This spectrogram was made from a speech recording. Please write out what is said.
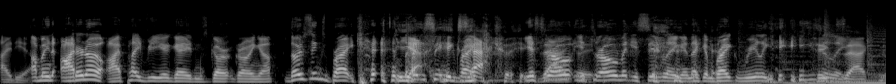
idea. I mean, I don't know. I played video games gro- growing up. Those things break. Those yeah, things break. exactly. You throw you throw them at your sibling, and they can break really easily. Exactly.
